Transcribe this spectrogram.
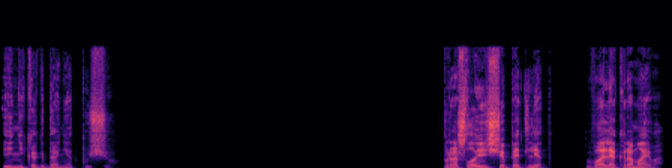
И никогда не отпущу. Прошло еще пять лет. Валя Крамаева.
